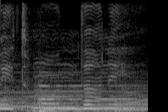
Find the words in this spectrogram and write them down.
valamit mondani.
